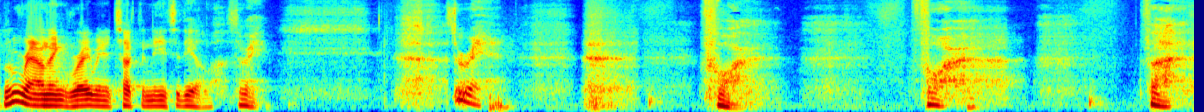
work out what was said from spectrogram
A little rounding right when you tuck the knee to the elbow. Three. Three. Four. Four. Five.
